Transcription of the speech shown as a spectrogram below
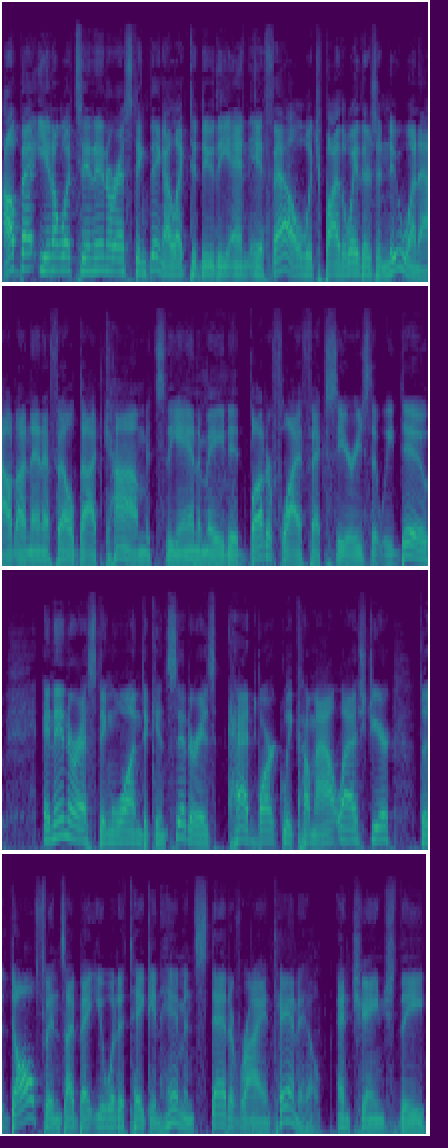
I'll bet you know what's an interesting thing. I like to do the NFL, which by the way, there's a new one out on NFL.com. It's the animated Butterfly Effect series that we do. An interesting one to consider is had Barkley come out last year, the Dolphins, I bet you would have taken him instead of Ryan Tannehill and changed the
